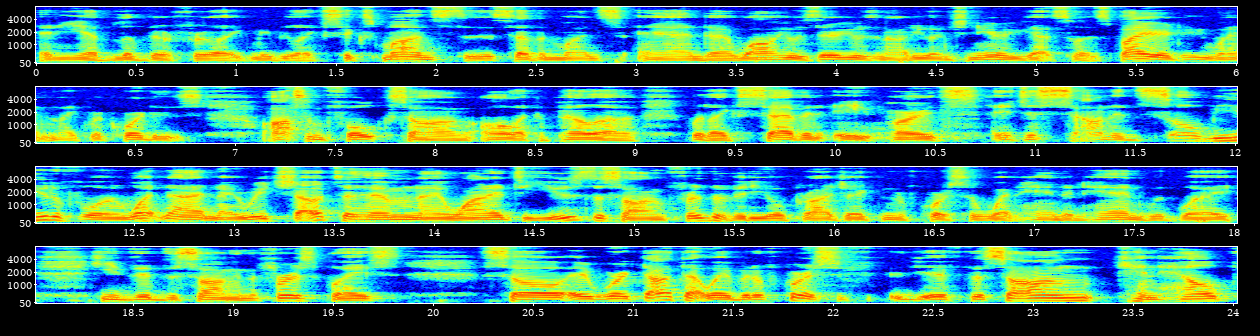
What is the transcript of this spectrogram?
and he had lived there for like maybe like six months to seven months. And uh, while he was there, he was an audio engineer. He got so inspired, he went and like recorded this awesome folk song all a cappella with like seven, eight parts. It just sounded so beautiful and whatnot. And I reached out to him and I wanted to use the song for the video project. And of course, it went hand in hand with why he did the song in the first place. So it worked out that way. But of course, if, if the song can help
